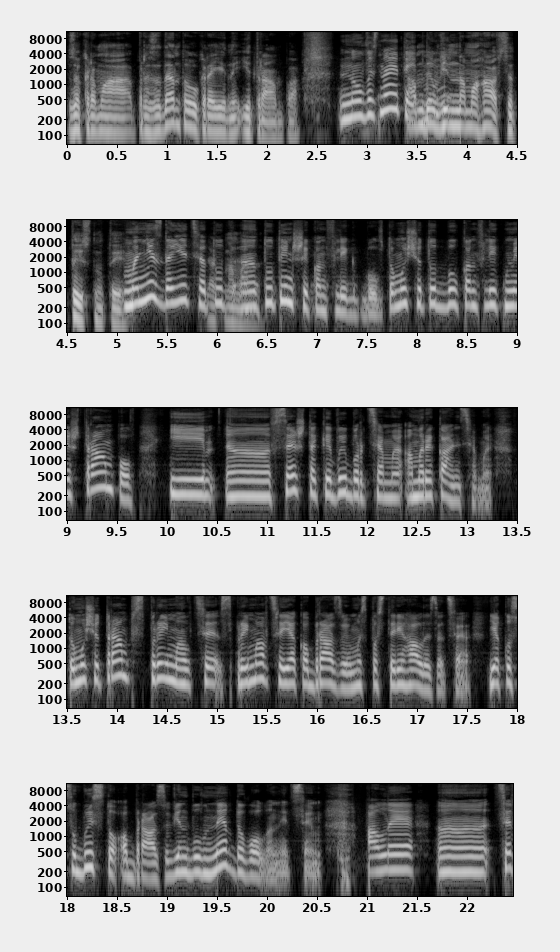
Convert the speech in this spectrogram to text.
зокрема, президента України і Трампа, Ну ви знаєте, там, де мені- він намагався тиснути. Мені здається, тут, е, тут інший конфлікт був, тому що тут був конфлікт між Трампом і е, все ж таки виборцями американцями, тому що Трамп сприймав це, сприймав це як образу, і ми спостерігали за це як особисту образу. Він був невдоволений цим, але е, це все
